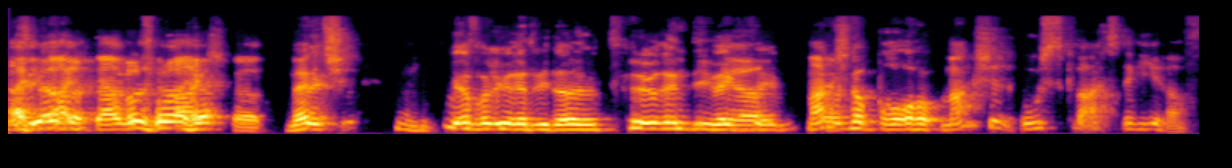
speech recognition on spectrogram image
Also, Also, ja, da also, ja. Möchtest, Wir verlieren wieder die Hörende weg. Ja. Magst- noch pro Magst du einen ausgewachsenen Giraffe?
